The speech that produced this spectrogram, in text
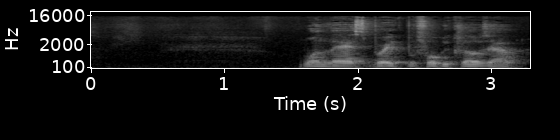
one last break before we close out.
